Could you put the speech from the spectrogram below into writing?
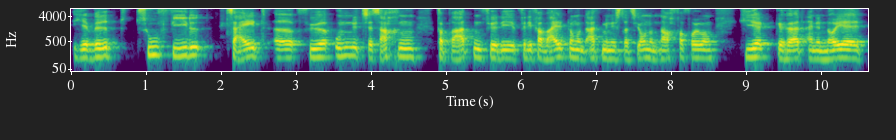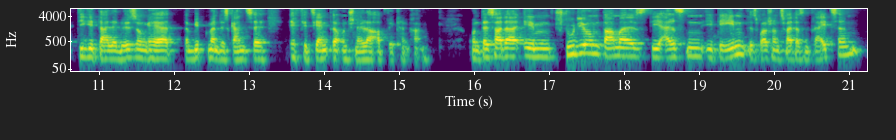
hier wird zu viel Zeit äh, für unnütze Sachen verbraten, für die, für die Verwaltung und Administration und Nachverfolgung. Hier gehört eine neue digitale Lösung her, damit man das Ganze effizienter und schneller abwickeln kann. Und das hat er im Studium damals die ersten Ideen, das war schon 2013,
